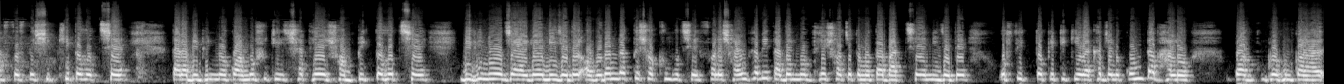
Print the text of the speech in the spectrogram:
আস্তে আস্তে শিক্ষিত হচ্ছে, তারা বিভিন্ন কর্মসূচির সাথে সম্পৃক্ত হচ্ছে, বিভিন্ন জায়গায় নিজেদের অবদান রাখতে সক্ষম হচ্ছে, ফলে স্বাভাবিকভাবেই তাদের মধ্যে সচেতনতা বাড়ছে, নিজেদের অস্তিত্বকে টিকিয়ে রাখার জন্য কোনটা ভালো পদ গ্রহণ করা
